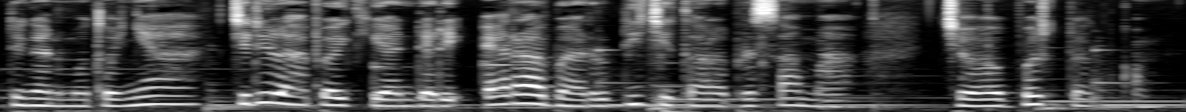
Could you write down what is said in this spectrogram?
dengan motonya jadilah bagian dari era baru digital bersama jawapos.com.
